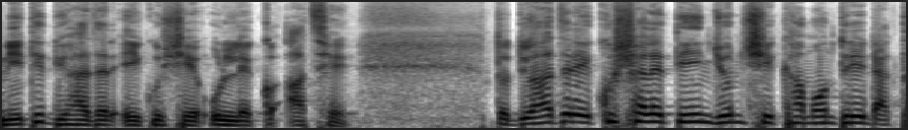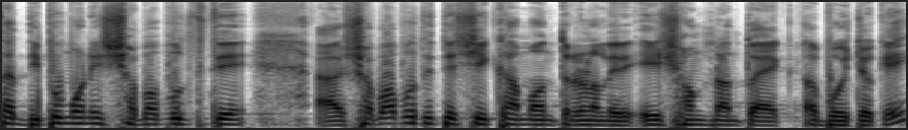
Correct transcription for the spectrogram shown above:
নীতি দুই হাজার একুশে উল্লেখ আছে। তো দুই হাজার একুশ সালে তিন জুন শিক্ষামন্ত্রী ডাক্তার দীপুমণির সভাপতিতে আহ, সভাপতিত্বে শিক্ষা মন্ত্রণালয়ের এই সংক্রান্ত এক বৈঠকে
